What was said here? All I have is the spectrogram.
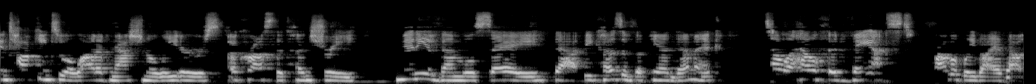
In talking to a lot of national leaders across the country, many of them will say that because of the pandemic, telehealth advanced probably by about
